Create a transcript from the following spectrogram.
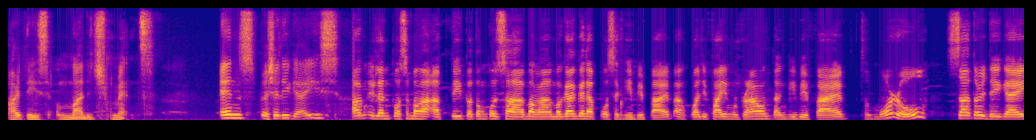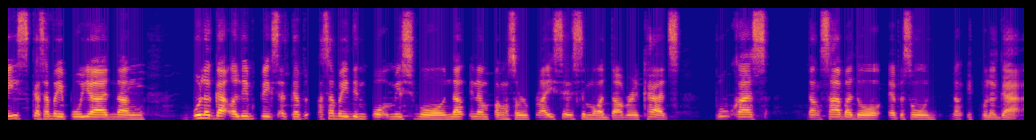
artist management. And especially guys, ang ilan po sa mga update patungkol sa mga magaganap po sa GB5, ang qualifying round ng GB5 tomorrow, Saturday guys, kasabay po yan ng Bulaga Olympics at kasabay din po mismo ng ilang pang surprises sa mga Dabber Cats bukas ng Sabado episode ng Itbulaga.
